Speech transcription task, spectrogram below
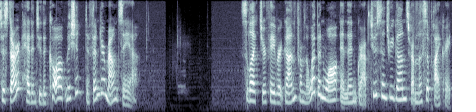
To start, head into the co-op mission Defender Mount Zaya. Select your favorite gun from the weapon wall and then grab two sentry guns from the supply crate,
